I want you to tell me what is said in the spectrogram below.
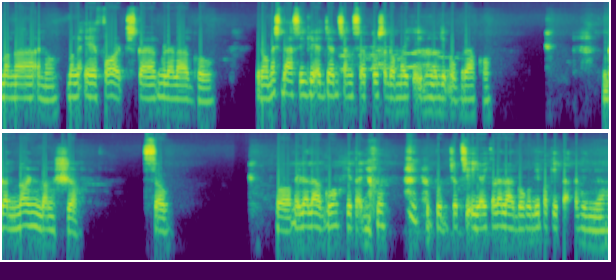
mga ano mga efforts kang lalago pero mas dasig ri adyan sang sa to sa gamay kay ina nga ginobra ko. Ganon lang siya. So, oh, may lalago. Kita niyo. Pudjot si iyay kalalago kung di pa kita ka ninyo.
